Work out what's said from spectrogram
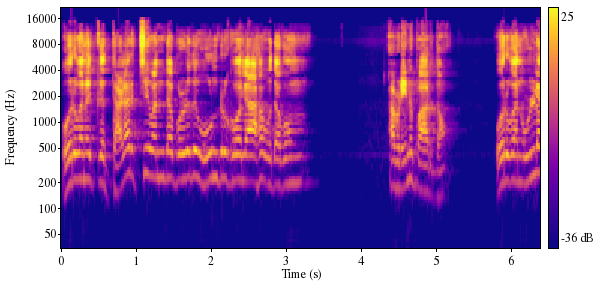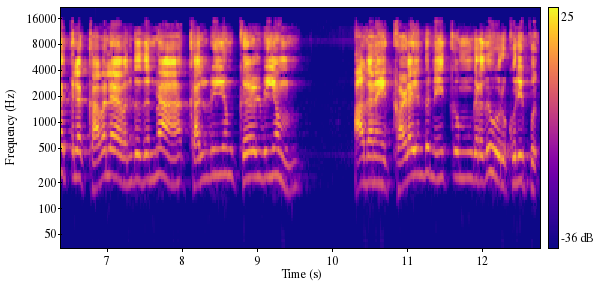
ஒருவனுக்கு தளர்ச்சி வந்த பொழுது ஊன்றுகோலாக உதவும் அப்படின்னு பார்த்தோம். ஒருவன் உள்ளத்தில் கவலை வந்ததுன்னா கல்வியும் கேள்வியும் அதனை களைந்து நீக்குங்கிறது ஒரு குறிப்பு.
